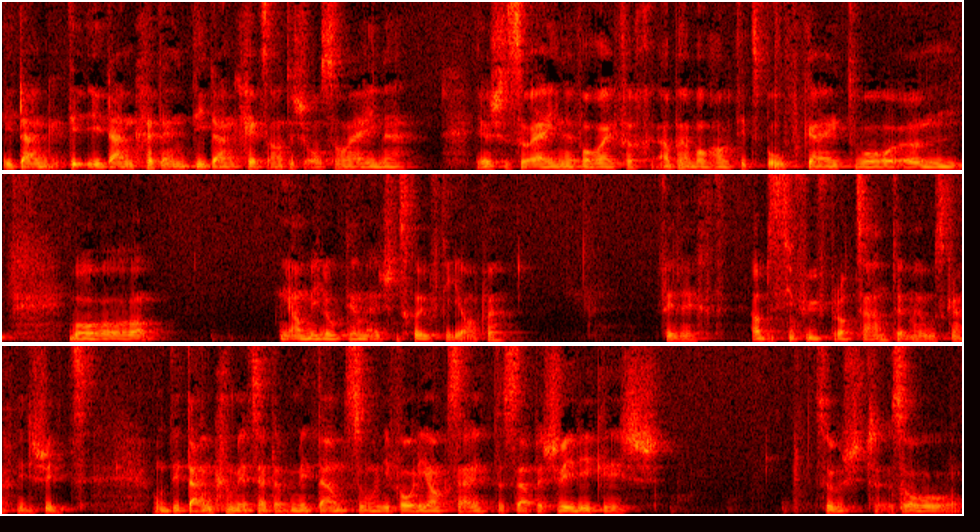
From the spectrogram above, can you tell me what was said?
Ich denke, die, ich denke dann, die denken jetzt, ah, das ist auch so einer. Ja, ist so einer, der einfach, eben, wo halt ins Buff geht, wo, ähm, wo, ja, man schaut ja meistens ein auf die runter. Vielleicht. Aber das sind 5%, hat man ausgerechnet in der Schweiz. Und ich denke mir, jetzt hat aber mit dem zu, was ich vorhin gesagt habe, dass es eben schwierig ist, sonst so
